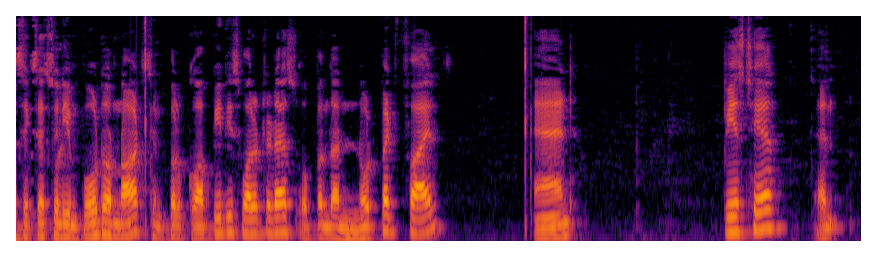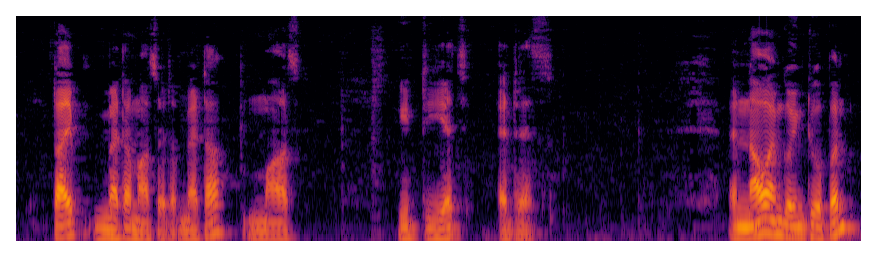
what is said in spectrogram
successfully import or not simple copy this wallet address open the notepad file and paste here and type metamask metamask ETH address. And now I'm going to open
